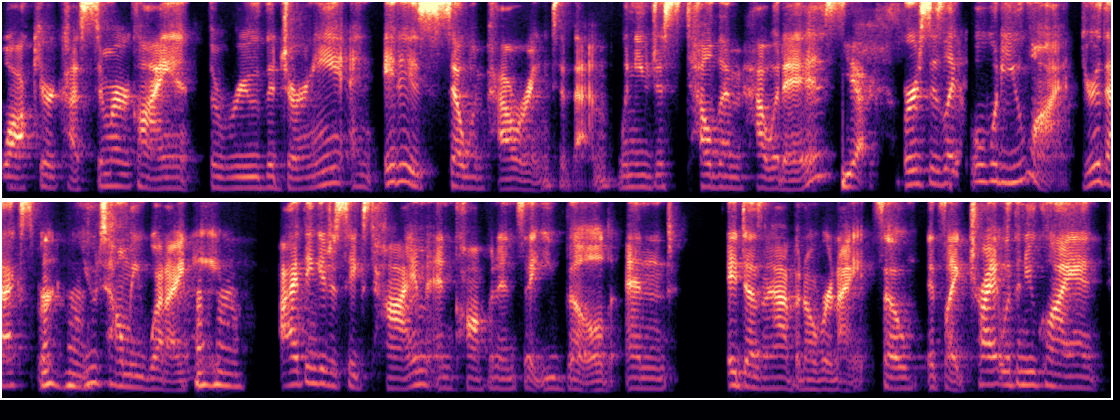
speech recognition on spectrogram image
walk your customer client through the journey and it is so empowering to them when you just tell them how it is yes. versus like well what do you want? You're the expert. Mm-hmm. you tell me what i need. Mm-hmm. i think it just takes time and confidence that you build and it doesn't happen overnight. So it's like try it with a new client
